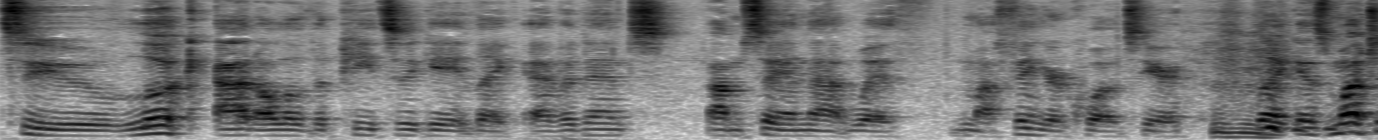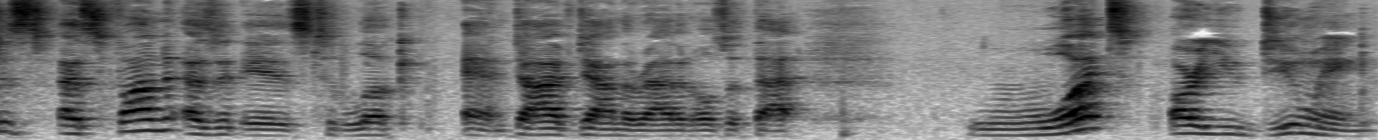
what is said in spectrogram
to look at all of the Pizzagate like evidence, I'm saying that with my finger quotes here. Mm-hmm. Like as much as as fun as it is to look and dive down the rabbit holes with that, what are you doing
